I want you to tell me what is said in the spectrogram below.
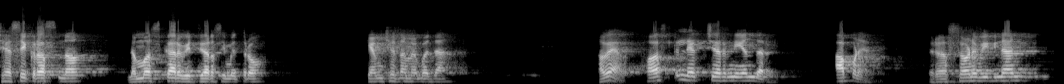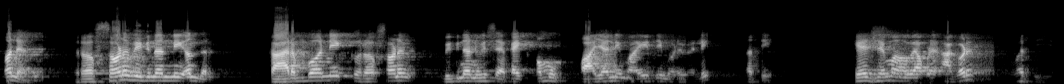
જય શ્રી કૃષ્ણ. નમસ્કાર વિદ્યાર્થી મિત્રો. કેમ છે તમે બધા? હવે ફર્સ્ટ લેક્ચરની અંદર આપણે રસાયણ વિજ્ઞાન અને રસાયણ વિજ્ઞાનની અંદર કાર્બનિક રસાયણ વિજ્ઞાન વિશે કંઈક અમુક પાયાની માહિતી મેળવેલી હતી કે જેમાં હવે આપણે આગળ વધીએ.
